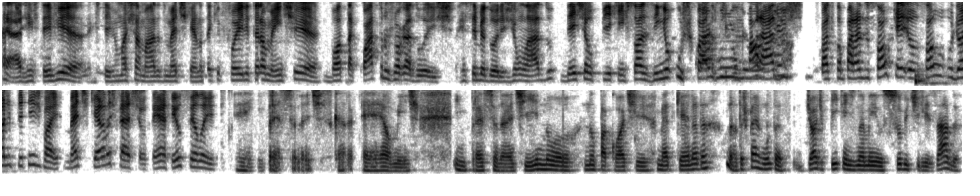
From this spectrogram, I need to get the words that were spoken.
É, a gente teve, a gente teve uma chamada do Matt Canada que foi literalmente bota quatro jogadores recebedores de um lado, deixa o Pickens sozinho, os quatro sozinho ficam parados, os quatro ficam parados e só o, só o George Pickens vai. Matt Canada Special, tem, tem o selo aí. É impressionante esse cara, é realmente impressionante. E no, no pacote Matt Canada, não, outras perguntas, George Pickens não é meio subutilizado?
